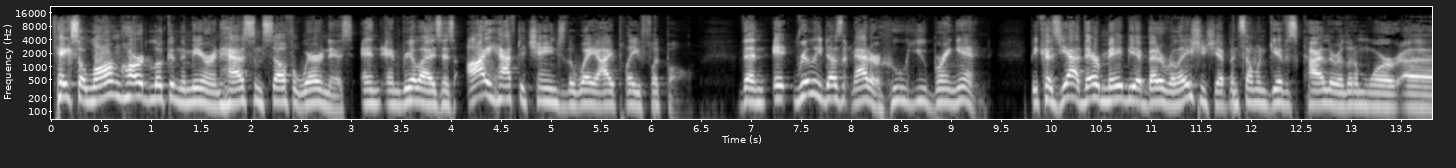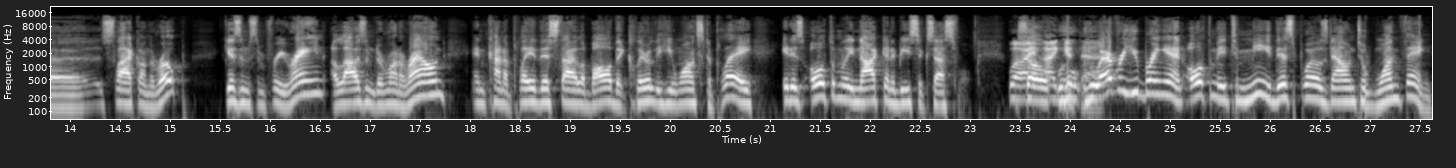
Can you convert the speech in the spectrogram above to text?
takes a long, hard look in the mirror and has some self awareness and, and realizes I have to change the way I play football, then it really doesn't matter who you bring in. Because, yeah, there may be a better relationship and someone gives Kyler a little more uh, slack on the rope, gives him some free reign, allows him to run around and kind of play this style of ball that clearly he wants to play. It is ultimately not going to be successful. Well, so I- I that. whoever you bring in, ultimately, to me, this boils down to one thing:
